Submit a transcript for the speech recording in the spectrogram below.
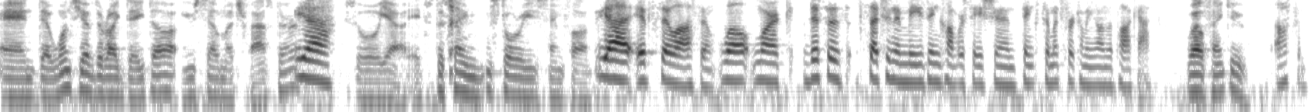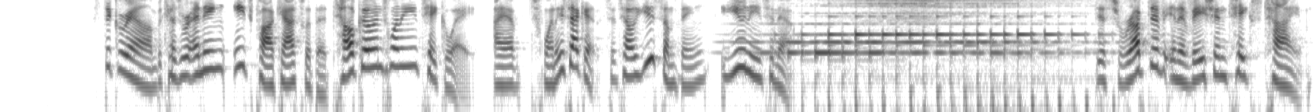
And uh, once you have the right data, you sell much faster. Yeah. So yeah, it's the same story, same fun. Yeah, it's so awesome. Well, Marc, this was such an amazing conversation. Thanks so much for coming on the podcast. Well, thank you. Awesome. Stick around because we're ending each podcast with a Telco in 20 takeaway. I have 20 seconds to tell you something you need to know. Disruptive innovation takes time,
